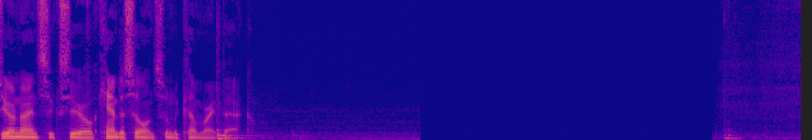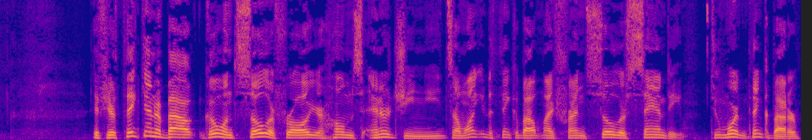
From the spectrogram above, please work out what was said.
0960. Candace Owens when we come right back. If you're thinking about going solar for all your home's energy needs, I want you to think about my friend Solar Sandy. Do more than think about her.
